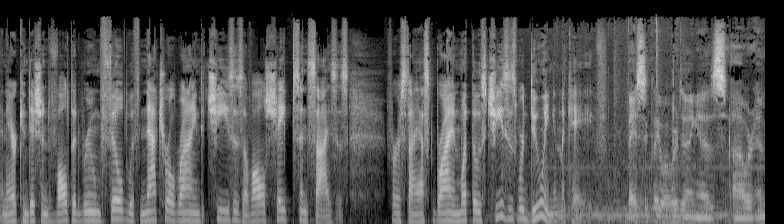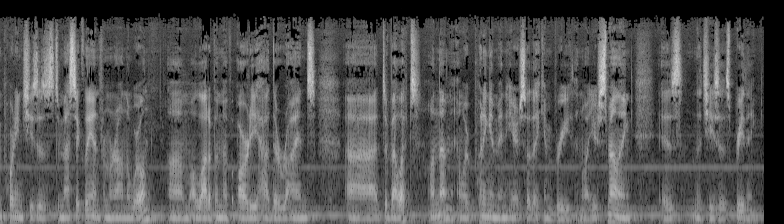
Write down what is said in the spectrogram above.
an air conditioned vaulted room filled with natural rind cheeses of all shapes and sizes. First, I asked Brian what those cheeses were doing in the cave. Basically, what we're doing is uh, we're importing cheeses domestically and from around the world. Um, a lot of them have already had their rinds uh, developed on them, and we're putting them in here so they can breathe. And what you're smelling is the cheeses breathing.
